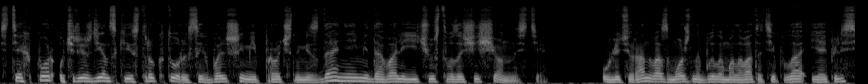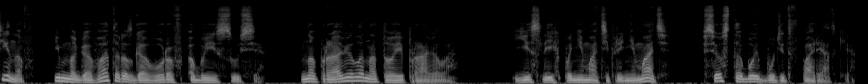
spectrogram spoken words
С тех пор учрежденские структуры с их большими прочными зданиями давали ей чувство защищенности. У лютеран, возможно, было маловато тепла и апельсинов, и многовато разговоров об Иисусе. Но правило на то и правило. Если их понимать и принимать, все с тобой будет в порядке.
